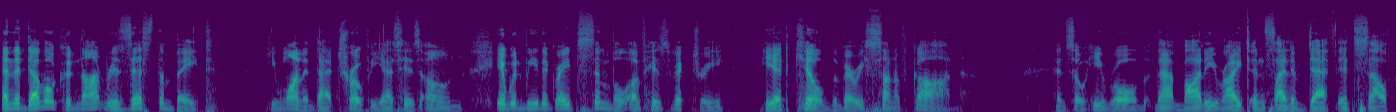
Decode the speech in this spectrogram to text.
and the devil could not resist the bait. He wanted that trophy as his own. It would be the great symbol of his victory. He had killed the very Son of God. And so he rolled that body right inside of death itself.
